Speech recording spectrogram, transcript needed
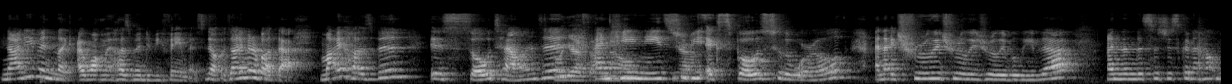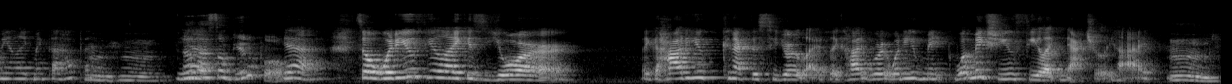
not even like I want my husband to be famous. No, it's not even about that. My husband is so talented Oh, yes, and he needs to be exposed to the world and I truly truly truly believe that. And then this is just going to help me like make that happen. Mm-hmm. Yeah. Oh, that's so beautiful. Yeah. So what do you feel like is your like how do you connect this to your life? Like how what do you make what makes you feel like naturally high? Mm.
